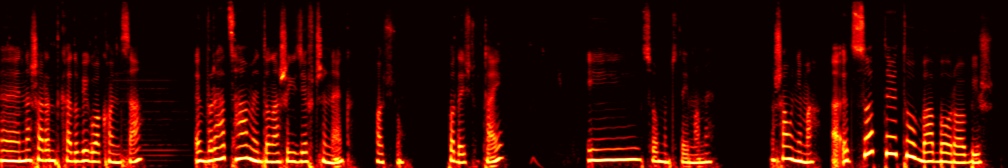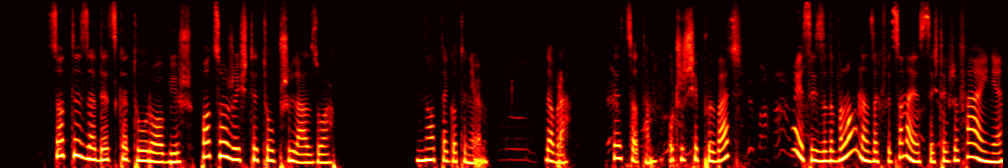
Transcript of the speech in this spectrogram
E, nasza randka dobiegła końca. Wracamy do naszych dziewczynek. Chodź tu. Podejdź tutaj. I co my tutaj mamy? No szału nie ma. A e, co ty tu, babo, robisz? Co ty za deckę tu robisz? Po co żeś ty tu przylazła? No tego to nie wiem. Dobra. Ty co tam? Uczysz się pływać? No jesteś zadowolona, zachwycona jesteś, także fajnie.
